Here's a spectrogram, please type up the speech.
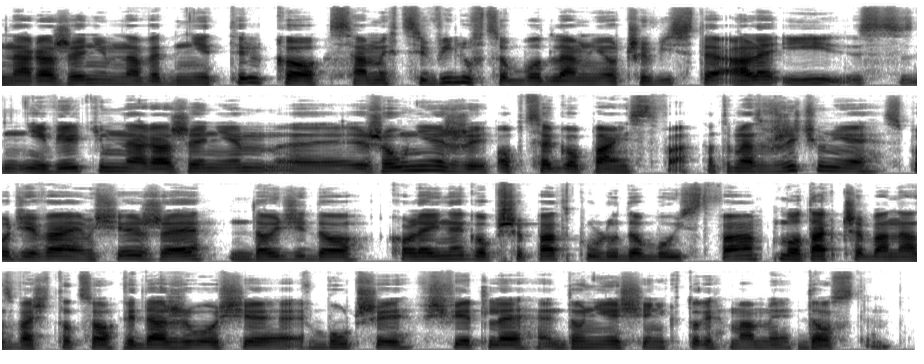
narażeniem nawet nie tylko samych cywilów, co było dla mnie oczywiste, ale i z niewielkim narażeniem e, żołnierzy obcego państwa. Natomiast w życiu nie spodziewałem się, że dojdzie do kolejnego przypadku ludobójstwa, bo tak trzeba nazwać to, co wydarzyło się w Buczy w świetle doniesień, których mamy dostęp.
